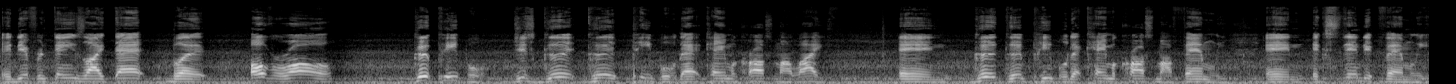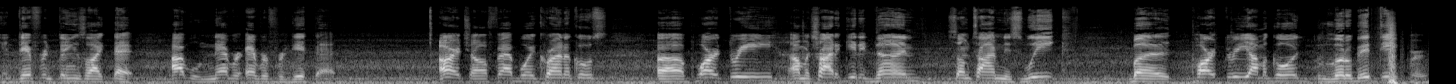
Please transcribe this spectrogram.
and different things like that. But overall, good people, just good, good people that came across my life, and good, good people that came across my family and extended family and different things like that. I will never ever forget that. All right, y'all, Fat Boy Chronicles, uh, part three. I'm gonna try to get it done sometime this week, but part three, I'm gonna go a little bit deeper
